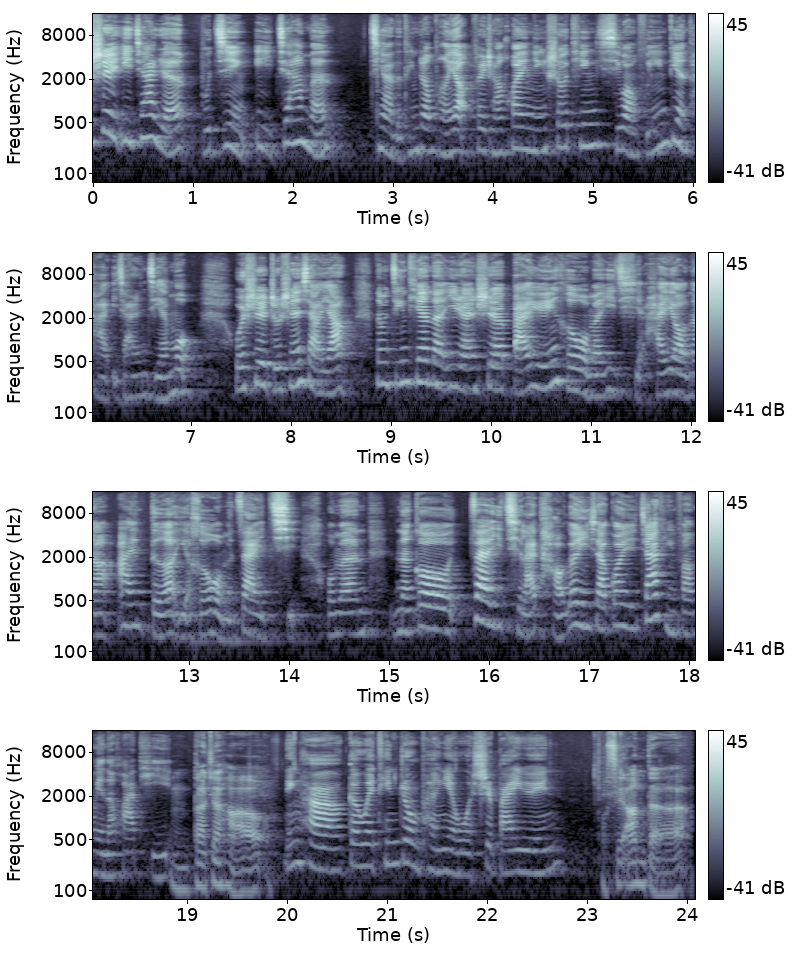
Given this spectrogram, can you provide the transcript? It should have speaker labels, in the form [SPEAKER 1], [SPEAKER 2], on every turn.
[SPEAKER 1] 不是一家人，不进一家门。亲爱的听众朋友，非常欢迎您收听希望福音电台一家人节目，我是主持人小杨。那么今天呢，依然是白云和我们一起，还有呢安德也和我们在一起，我们能够在一起来讨论一下关于家庭方面的话题。
[SPEAKER 2] 嗯，大家好，
[SPEAKER 3] 您好，各位听众朋友，我是白云。
[SPEAKER 2] 我是安德。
